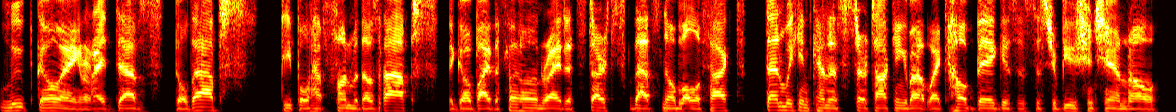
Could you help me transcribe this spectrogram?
loop going, right? Devs build apps, people have fun with those apps. They go buy the phone, right? It starts that snowball effect. Then we can kind of start talking about like how big is this distribution channel?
